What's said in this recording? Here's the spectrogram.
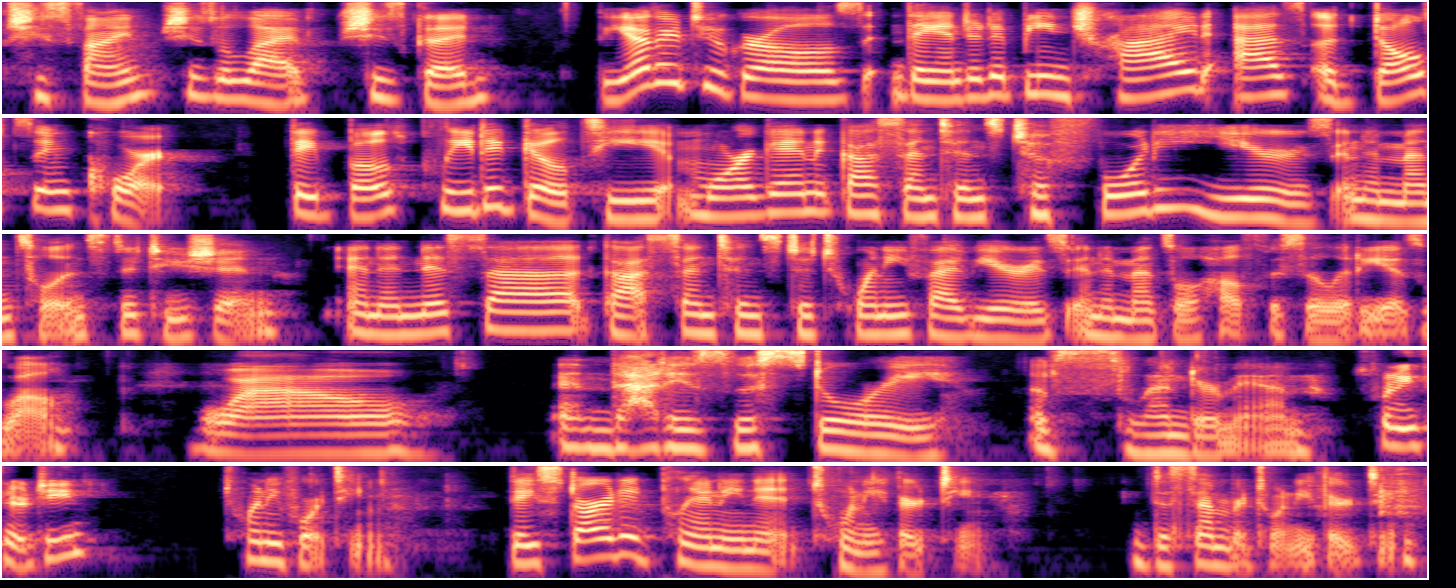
She's fine. She's alive. She's good. The other two girls, they ended up being tried as adults in court. They both pleaded guilty. Morgan got sentenced to 40 years in a mental institution, and Anissa got sentenced to 25 years in a mental health facility as well. Wow. And that is the story of Slender Man. 2013? 2014. They started planning it 2013, December 2013.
